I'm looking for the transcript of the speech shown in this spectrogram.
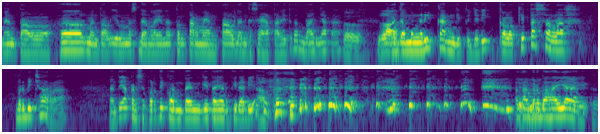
mental health, mental illness dan lainnya tentang mental dan kesehatan itu kan banyak. Heeh, jelas. Agak mengerikan gitu. Jadi kalau kita salah berbicara nanti akan seperti konten kita yang tidak di up. akan berbahaya gitu.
